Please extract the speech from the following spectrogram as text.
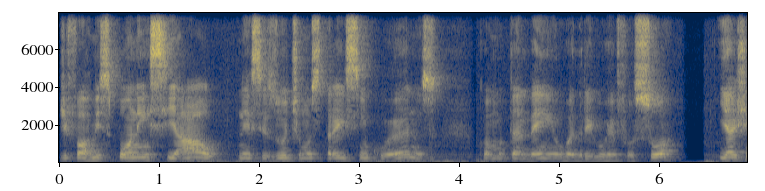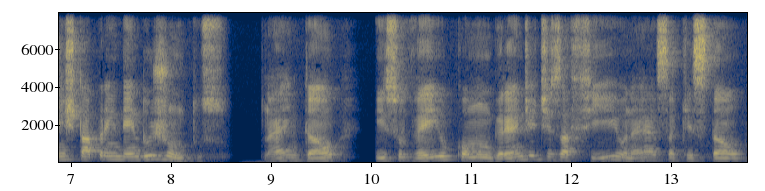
de forma exponencial nesses últimos 3, 5 anos, como também o Rodrigo reforçou, e a gente está aprendendo juntos. Né? Então, isso veio como um grande desafio, né? essa questão,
